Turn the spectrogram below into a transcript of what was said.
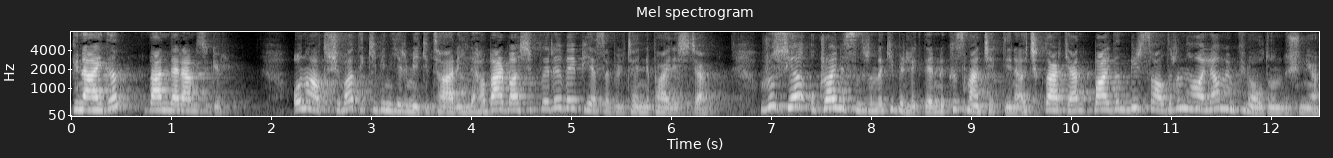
Günaydın, ben Derem Zügül. 16 Şubat 2022 tarihli haber başlıkları ve piyasa bültenini paylaşacağım. Rusya, Ukrayna sınırındaki birliklerini kısmen çektiğini açıklarken Biden bir saldırının hala mümkün olduğunu düşünüyor.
